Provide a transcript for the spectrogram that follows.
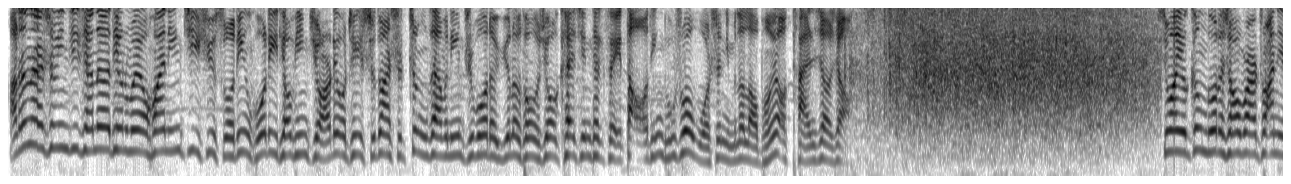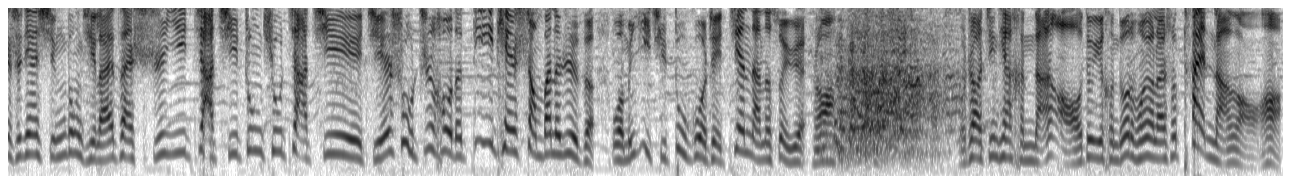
好的，那收音机前的听众朋友，欢迎您继续锁定活力调频九二六，这一时段是正在为您直播的娱乐脱口秀《开心 Taxi》，道听途说，我是你们的老朋友谭笑笑。希望有更多的小伙伴抓紧时间行动起来，在十一假期、中秋假期结束之后的第一天上班的日子，我们一起度过这艰难的岁月，是吧？我知道今天很难熬，对于很多的朋友来说太难熬啊！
